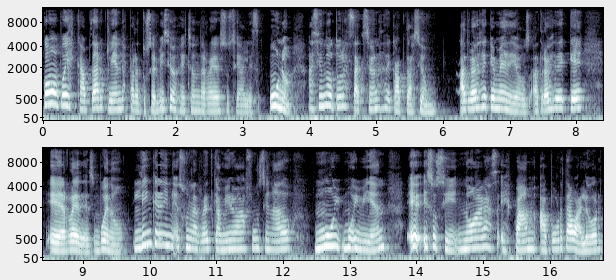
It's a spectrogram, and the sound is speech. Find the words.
¿Cómo puedes captar clientes para tu servicio de gestión de redes sociales? Uno, haciendo tú las acciones de captación. ¿A través de qué medios? ¿A través de qué eh, redes? Bueno, LinkedIn es una red que a mí me ha funcionado muy, muy bien. E, eso sí, no hagas spam, aporta valor.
